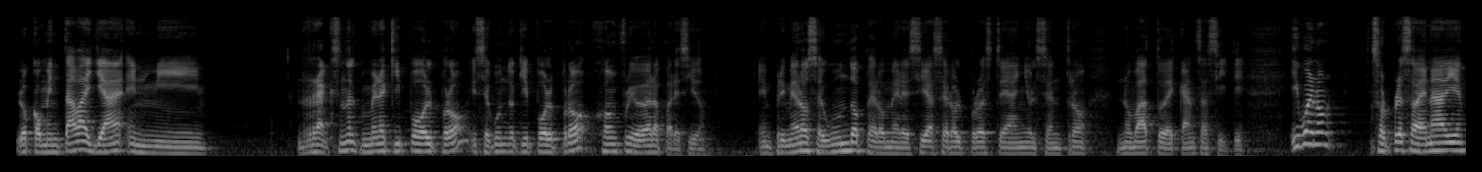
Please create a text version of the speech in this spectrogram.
Lo comentaba ya en mi reacción al primer equipo All Pro y segundo equipo All Pro. Humphrey haber aparecido en primero o segundo, pero merecía ser All Pro este año el centro novato de Kansas City. Y bueno, sorpresa de nadie.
